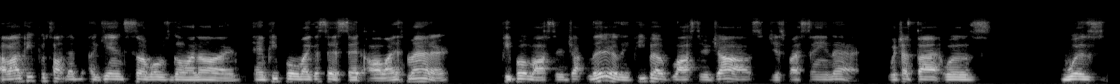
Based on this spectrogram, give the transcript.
a lot of people talked against some of what was going on, and people like I said said all lives matter. People lost their job. Literally, people have lost their jobs just by saying that, which I thought was was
